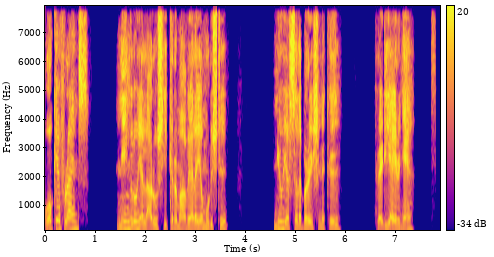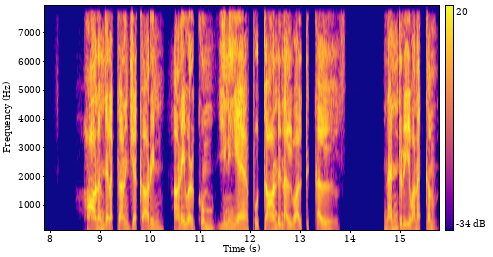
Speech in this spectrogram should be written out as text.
ஓகே ஃப்ரெண்ட்ஸ் நீங்களும் எல்லாரும் சீக்கிரமா வேலையை முடிச்சுட்டு நியூ இயர் செலிப்ரேஷனுக்கு ரெடியாயிருங்க ஆனந்த் எலக்ட்ரானிக் ஜக்காரின் அனைவருக்கும் இனிய புத்தாண்டு நல்வாழ்த்துக்கள். நன்றி வணக்கம்.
